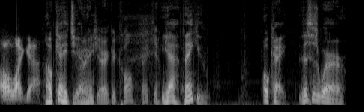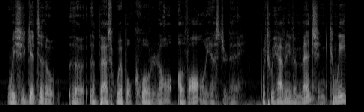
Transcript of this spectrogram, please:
all I got. Okay, All right, Jerry. Jerry, good call. Thank you. Yeah, thank you. Okay, this is where we should get to the the, the best Whipple quote at all of all yesterday, which we haven't even mentioned. Can we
